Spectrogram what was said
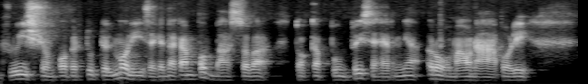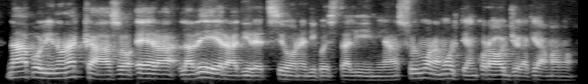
fluisce un po' per tutto il Molise che da Campobasso va, tocca appunto Isernia, Roma o Napoli. Napoli non a caso era la vera direzione di questa linea, a Sulmona molti ancora oggi la chiamano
